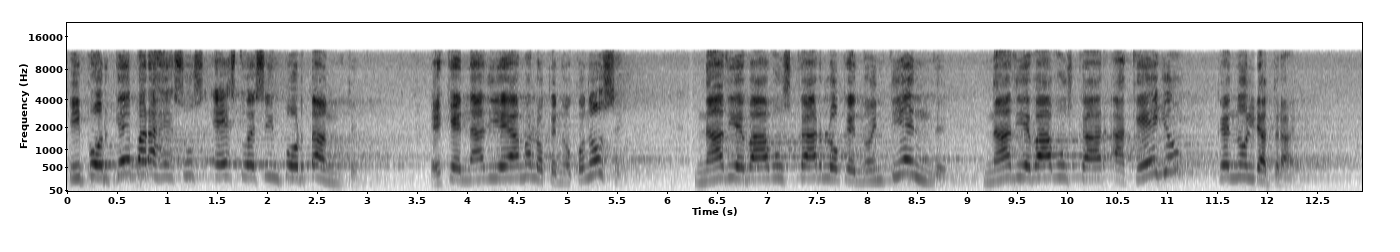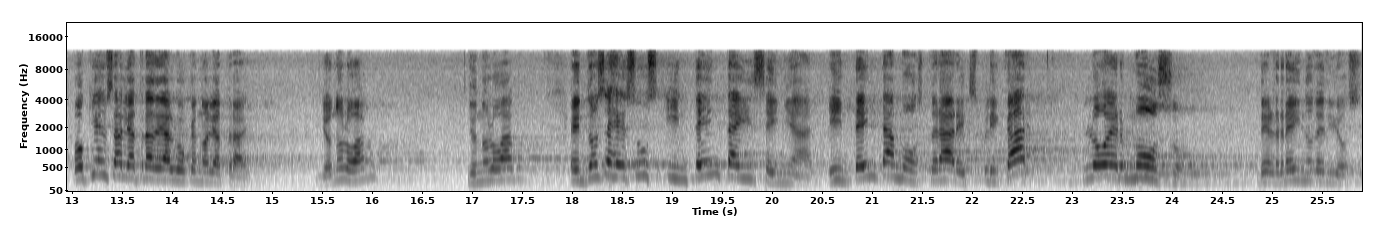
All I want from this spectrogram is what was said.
y por qué para Jesús esto es importante. Es que nadie ama lo que no conoce, nadie va a buscar lo que no entiende, nadie va a buscar aquello que no le atrae. ¿O quién sale atrás de algo que no le atrae? Yo no lo hago. Yo no lo hago. Entonces Jesús intenta enseñar, intenta mostrar, explicar lo hermoso del reino de Dios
